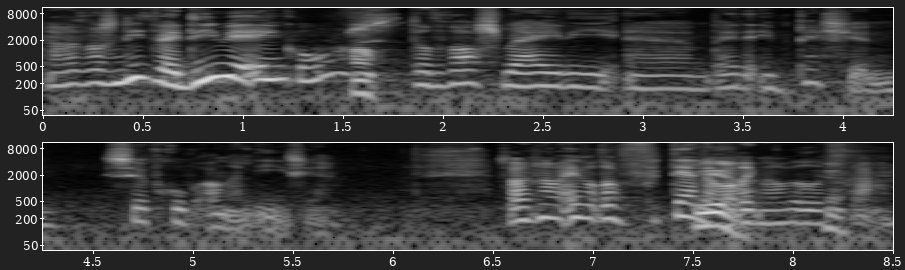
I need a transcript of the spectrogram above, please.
Nou, dat was niet bij die bijeenkomst. Oh. Dat was bij, die, eh, bij de Impassion subgroepanalyse. Zal ik nog even wat over vertellen Ja, wat ik nog wilde ja. vragen?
